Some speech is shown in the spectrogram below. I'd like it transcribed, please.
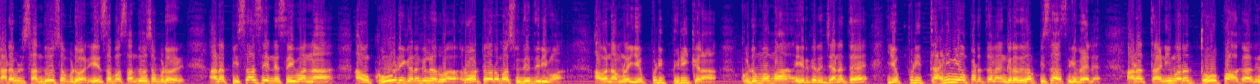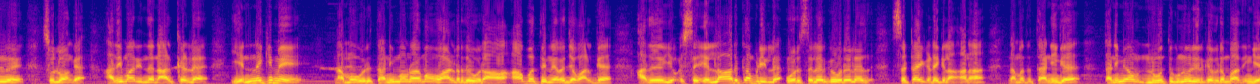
கடவுள் சந்தோஷப்படுவார். ஏசப்பா சந்தோஷப்படுவார். ஆனால் பிசாசு என்ன செய்வான்னா அவன் கோடி கணக்கில் ரோட்டோரமா சுத்தி திரிவான். அவன் நம்மளை எப்படி பிரிக்கிறான் குடும்பமா இருக்கிற ஜனத்தை எப்படி தனிமையப்படுத்தலாங்கிறது தான் பிசாசுக்கு வேலை. ஆனால் தனிமரம் தோப்பாகாதுன்னு சொல்லுவாங்க. அதே மாதிரி இந்த நாட்கள்ல என்னைக்குமே நம்ம ஒரு தனிமனமா வாழ்றது ஒரு ஆபத்து நிறைஞ்ச வாழ்க்கை. அது எல்லாருக்கும் அப்படி இல்லை. ஒரு சிலருக்கு ஒரு செட் ஆகி கிடைக்கலாம். ஆனா நம்ம அதை தனிங்க தனிமையா நூத்துக்கு நூறு இருக்க விரும்பாதீங்க.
